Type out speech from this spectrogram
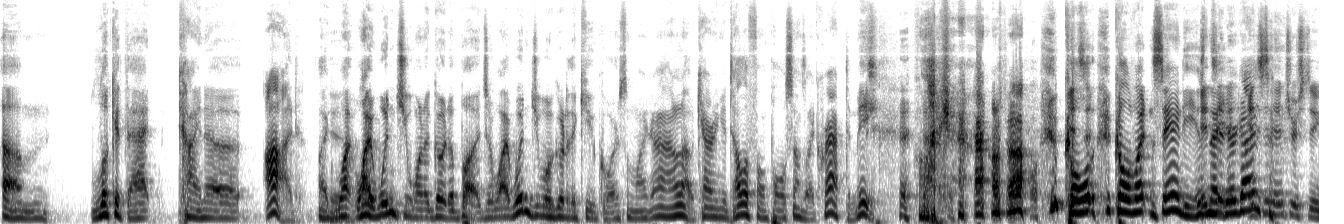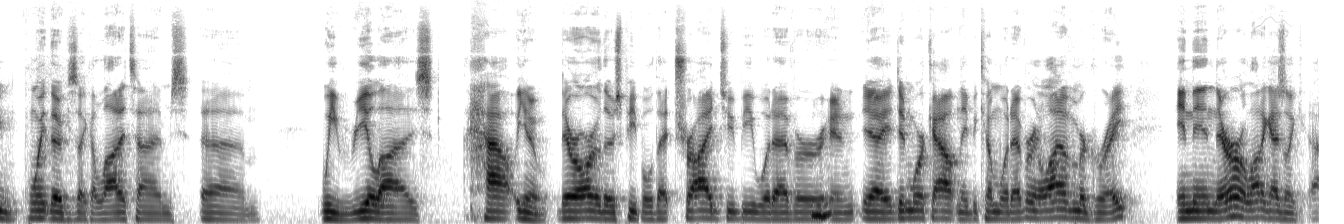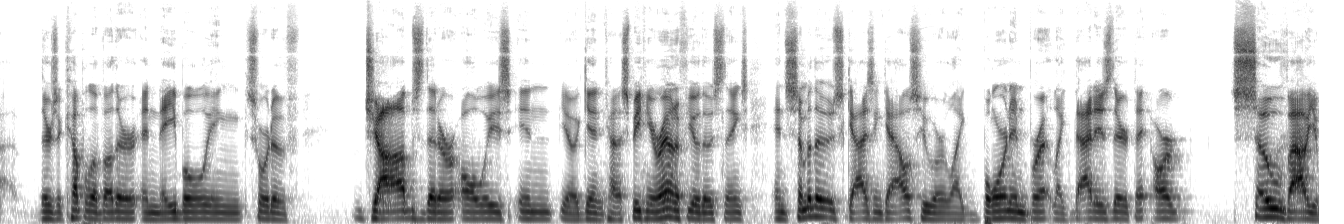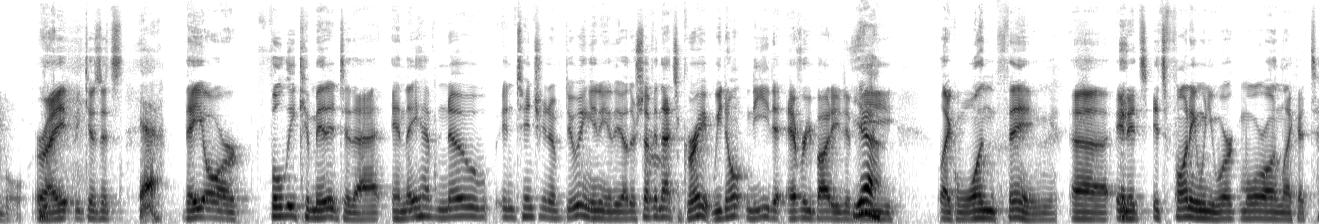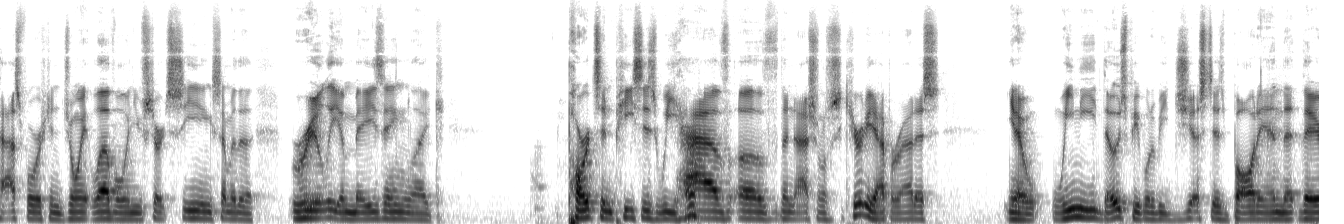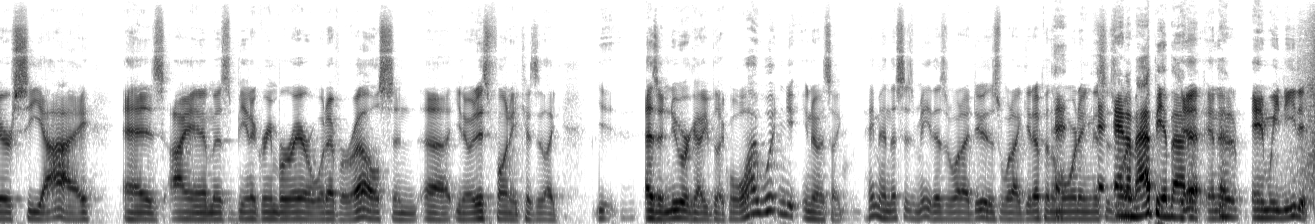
um, look at that kind of odd. Like, why, why wouldn't you want to go to BUD/S or why wouldn't you want to go to the Q course? I'm like, I don't know. Carrying a telephone pole sounds like crap to me. like, I don't know. Cold, cold, wet, and sandy. Isn't that an- your guys? It's an interesting point though, because like a lot of times um, we realize how you know there are those people that tried to be whatever, Mm-hmm. and yeah, it didn't work out, and they become whatever, and a lot of them are great, and then there are a lot of guys like uh, there's a couple of other enabling sort of jobs that are always in you know again kind of speaking around a few of those things. And some of those guys and gals who are like born and bred like that is their thing are so valuable right? Because it's yeah. they are fully committed to that and they have no intention of doing any of the other stuff and that's great we don't need everybody to Yeah. be like one thing uh, and it's it's funny when you work more on like a task force and joint level and you start seeing some of the really amazing like parts and pieces we have of the national security apparatus you know we need those people to be just as bought in that they're ci as i am as being a green beret or whatever else and uh, you know it is funny because like as a newer guy you'd be like well why wouldn't you you know it's like hey man this is me this is what i do this is what i get up in the morning this is and what I'm happy about yeah, it. and, Uh, and we need it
